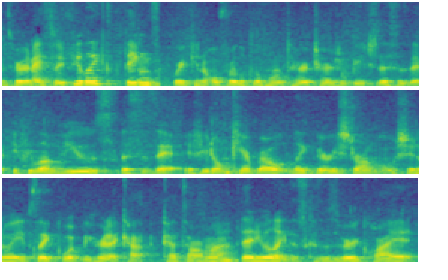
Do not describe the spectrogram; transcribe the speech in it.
It's very nice. So if you like things where you can overlook the whole entire Treasure Beach, this is it. If you love views, this is it. If you don't care about like very strong ocean waves, like what we heard at Kat Katama, then you'll like this because it's very quiet.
